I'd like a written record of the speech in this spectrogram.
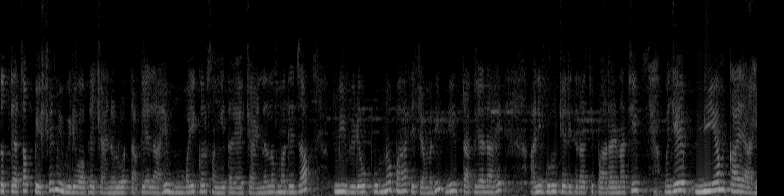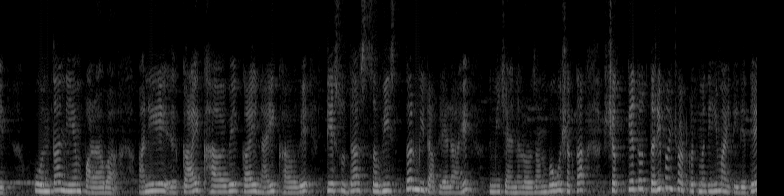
तर त्याचा स्पेशल मी व्हिडिओ आपल्या चॅनलवर टाकलेला आहे. मुंबईकर संगीता या चॅनलमध्ये जा. तुम्ही व्हिडिओ पूर्ण पहा त्याच्यामध्ये मी टाकलेला आहे. आणि गुरुचरित्राची पारायणाची म्हणजे नियम काय आहेत? कोणता नियम पाळावा? आणि काय खावे काय नाही खावे ते सुद्धा सविस्तर मी टाकलेलं आहे. तुम्ही चॅनलवर जाऊन बघू शकता. शक्यतो तरी पण शॉर्टकटमध्ये ही माहिती देते.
